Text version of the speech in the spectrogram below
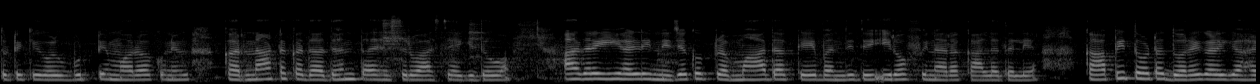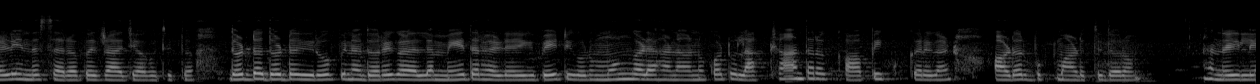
ತುಟಿಕೆಗಳು ಬುಟ್ಟಿ ಮೊರ ಕೊನೆಯು ಕರ್ನಾಟಕದಾದ್ಯಂತ ಹೆಸರುವಾಸಿಯಾಗಿದ್ದವು ಆದರೆ ಈ ಹಳ್ಳಿ ನಿಜಕ್ಕೂ ಪ್ರಮಾದಕ್ಕೆ ಬಂದಿದ್ದು ಯುರೋಪಿನರ ಕಾಲದಲ್ಲಿ. ಕಾಫಿ ತೋಟ ದೊರೆಗಳಿಗೆ ಹಳ್ಳಿಯಿಂದ ಸರಬರಾಜಾಗುತ್ತಿತ್ತು ದೊಡ್ಡ ದೊಡ್ಡ ಯುರೋಪಿನ ದೊರೆಗಳೆಲ್ಲ ಮೇದರಹಳ್ಳಿಗೆ ಭೇಟಿ ಕೊಡು, ಮುಂಗಡ ಹಣವನ್ನು ಕೊಟ್ಟು ಲಕ್ಷಾಂತರ ಕಾಫಿ ಕುಕ್ಕರ್ಗಳನ್ನು ಆರ್ಡರ್ ಬುಕ್ ಮಾಡುತ್ತಿದ್ದರು. ಅಂದರೆ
